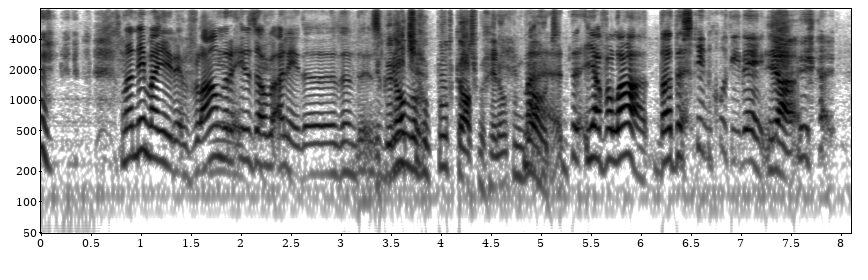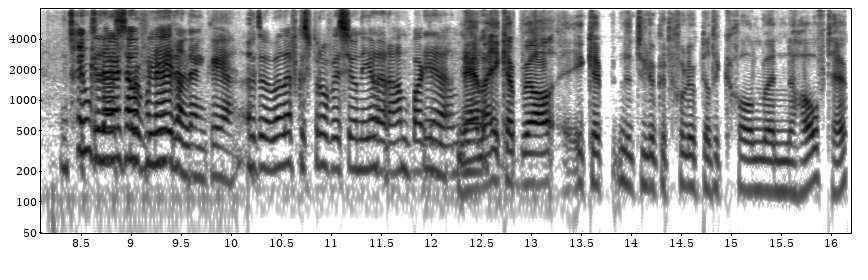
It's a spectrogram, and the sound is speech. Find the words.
nee. Maar nee, maar hier in Vlaanderen is dat... Allee, de, de, de, is Je kunt ook nog beetje- een podcast beginnen op een maar, boot. de- ja, voilà. Dat is, Misschien een goed idee. Ja, Misschien moeten we daar eens over na gaan denken, ja. moeten we wel even professioneler aanpakken Ja. dan. nee, ja. maar ik heb wel, ik heb natuurlijk het geluk dat ik gewoon mijn hoofd heb.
